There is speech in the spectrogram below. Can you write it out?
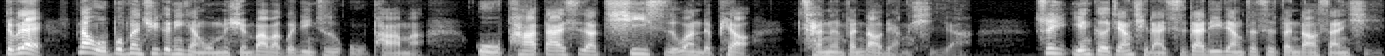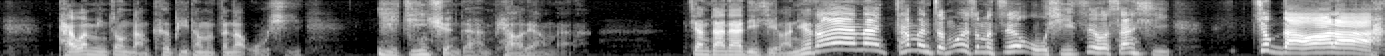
对不对？那我不分区跟你讲，我们选罢法规定就是五趴嘛。五趴大概是要七十万的票才能分到两席啊，所以严格讲起来，时代力量这次分到三席，台湾民众党科批他们分到五席，已经选得很漂亮了。这样大家理解吗？你说，哎呀，那他们怎么为什么只有五席，只有三席就搞啊啦？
